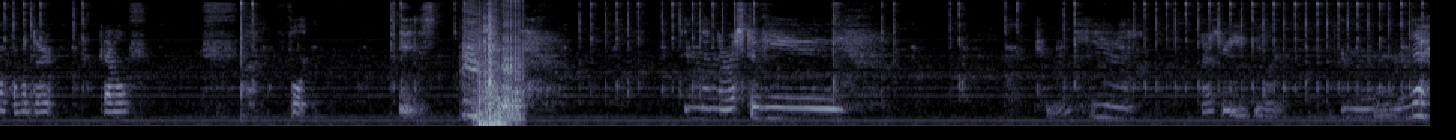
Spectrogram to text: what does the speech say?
On, come on, dirt. Camel. Foot is. And then the rest of you. Come in here. That's where you going. Mm, there.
